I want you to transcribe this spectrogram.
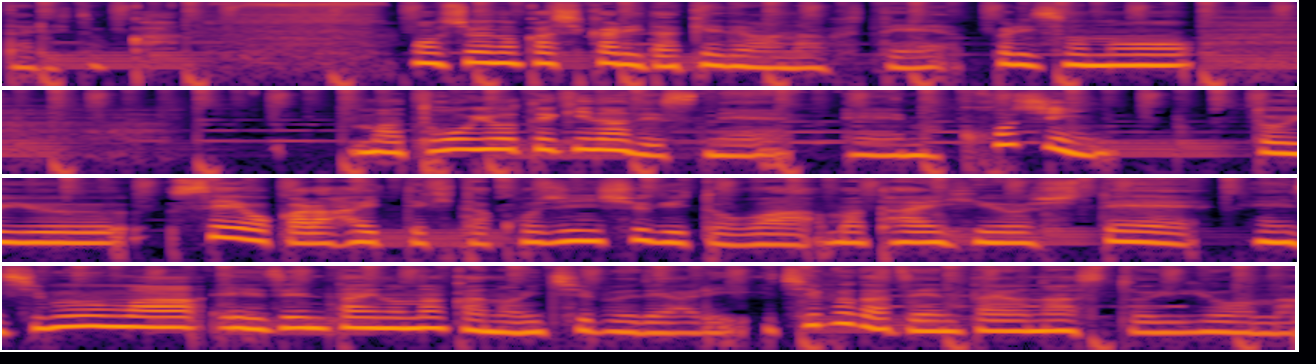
たりとか、まあ、お醤油の貸し借りだけではなくてやっぱりそのまあ、東洋的なですね、えー、まあ個人という西洋から入ってきた個人主義とは、まあ、対比をして、えー、自分は全体の中の一部であり一部が全体をなすというような、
